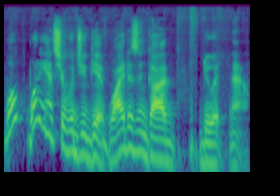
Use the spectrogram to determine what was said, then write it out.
What, what answer would you give? Why doesn't God do it now?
